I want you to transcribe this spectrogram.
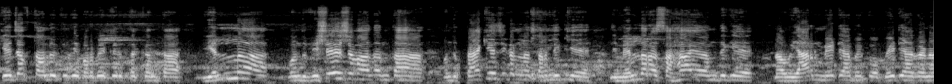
ಕೆಜಾಫ್ ತಾಲೂಕಿಗೆ ಬರಬೇಕಿರತಕ್ಕಂಥ ಎಲ್ಲ ಒಂದು ವಿಶೇಷವಾದಂತಹ ಒಂದು ಪ್ಯಾಕೇಜ್ಗಳನ್ನ ತರಲಿಕ್ಕೆ ನಿಮ್ಮೆಲ್ಲರ ಸಹಾಯದೊಂದಿಗೆ ನಾವು ಯಾರನ್ನ ಭೇಟಿ ಆಗಬೇಕು, ಭೇಟಿ ಆಗೋಣ.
